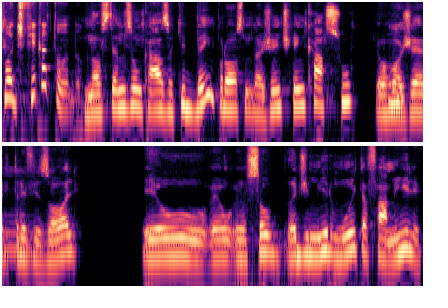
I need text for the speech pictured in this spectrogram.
modifica tudo. Nós temos um caso aqui bem próximo da gente, que é em Caçu, que é o Rogério uhum. Trevisoli. Eu, eu, eu sou, admiro muito a família,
